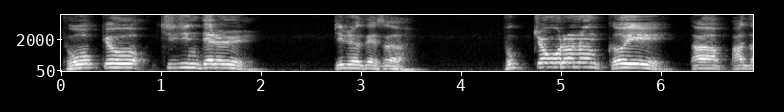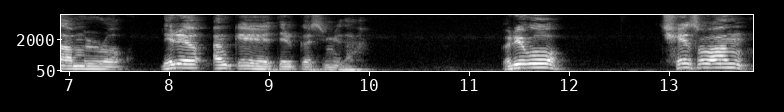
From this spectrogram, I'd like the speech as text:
도쿄 지진대를 비롯해서 북쪽으로는 거의 다 바닷물로 내려앉게 될 것입니다. 그리고 최소한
